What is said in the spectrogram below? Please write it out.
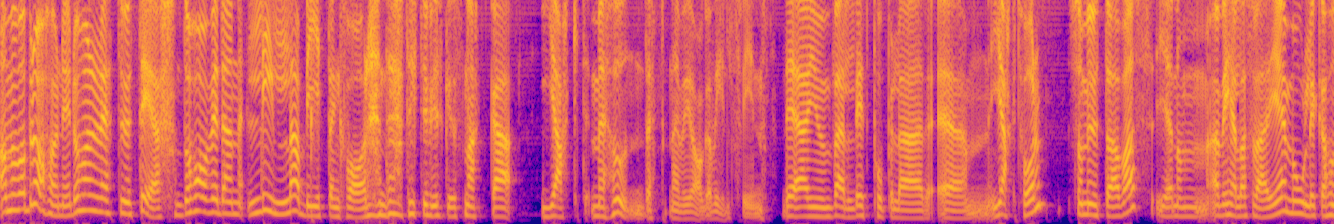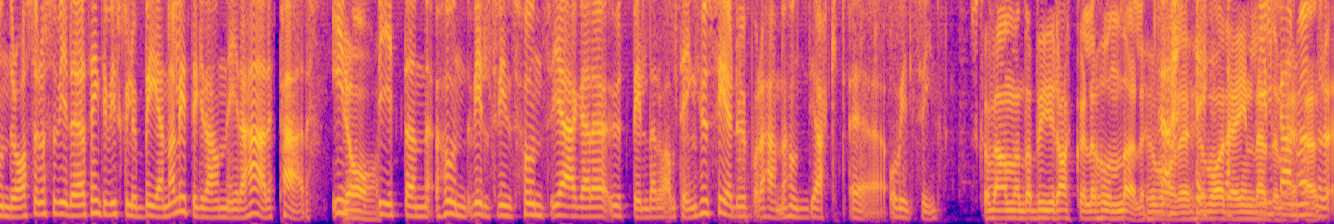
Ja men vad bra hörni, då har ni rätt ut det. Då har vi den lilla biten kvar där jag tyckte vi skulle snacka jakt med hund när vi jagar vildsvin. Det är ju en väldigt populär eh, jaktform som utövas genom, över hela Sverige med olika hundraser och så vidare. Jag tänkte vi skulle bena lite grann i det här Per. Inbiten ja. hund, vildsvinshundsjägare, utbildare och allting. Hur ser du på det här med hundjakt eh, och vildsvin? Ska vi använda byrack eller hundar? Eller hur var det, hur var det jag inledde Vilka med? använder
